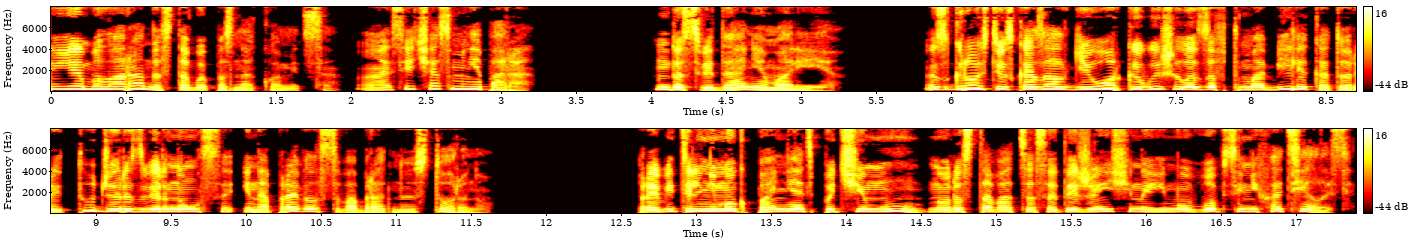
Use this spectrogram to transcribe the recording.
я была рада с тобой познакомиться, а сейчас мне пора. До свидания, Мария. С грустью сказал Георг и вышел из автомобиля, который тут же развернулся и направился в обратную сторону. Правитель не мог понять, почему, но расставаться с этой женщиной ему вовсе не хотелось.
